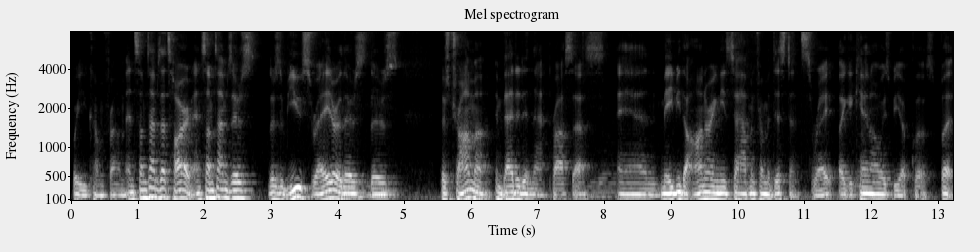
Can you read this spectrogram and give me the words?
where you come from. And sometimes that's hard, and sometimes there's there's abuse, right? Or there's there's there's trauma embedded in that process. And maybe the honoring needs to happen from a distance, right? Like it can't always be up close, but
